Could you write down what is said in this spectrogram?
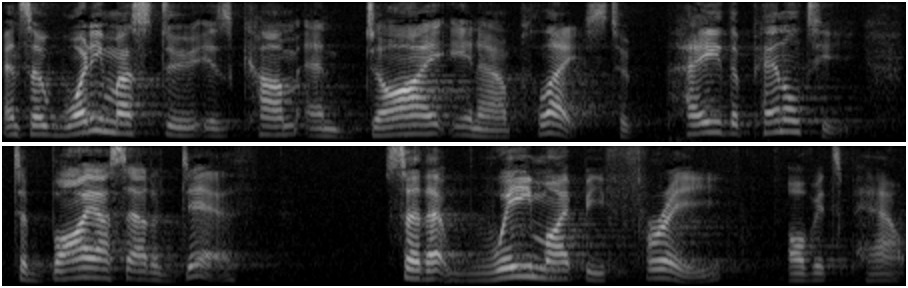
And so, what he must do is come and die in our place to pay the penalty, to buy us out of death, so that we might be free of its power.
